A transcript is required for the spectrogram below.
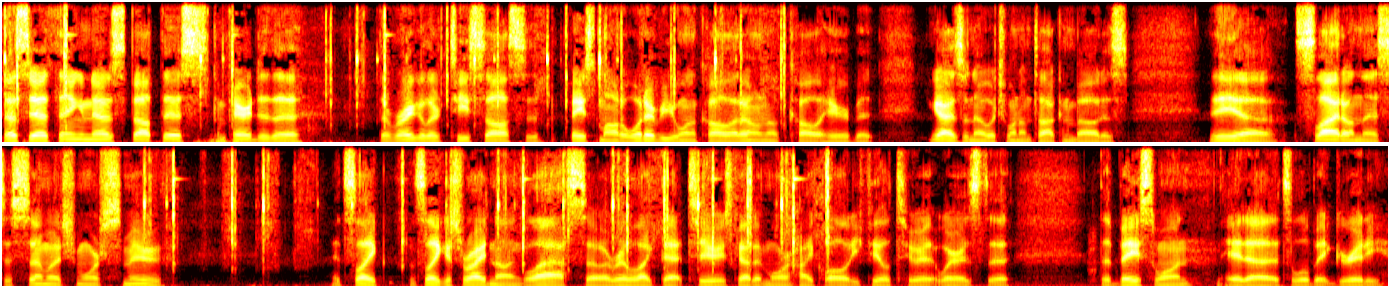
That's the other thing to notice about this compared to the the regular Tisas, the base model, whatever you want to call it. I don't know what to call it here, but you guys will know which one I'm talking about. Is the uh, slide on this is so much more smooth. It's like it's like it's riding on glass, so I really like that too. It's got a more high quality feel to it, whereas the the base one, it uh, it's a little bit gritty.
